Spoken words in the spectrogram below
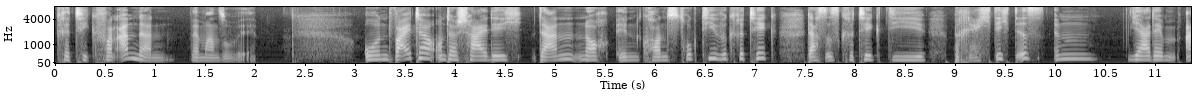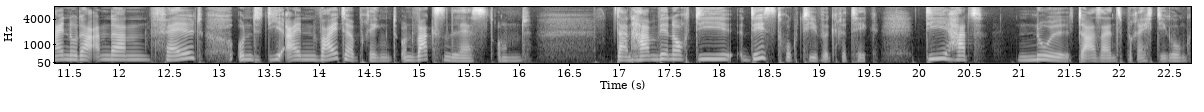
Kritik von anderen, wenn man so will. Und weiter unterscheide ich dann noch in konstruktive Kritik. Das ist Kritik, die berechtigt ist in ja, dem einen oder anderen Feld und die einen weiterbringt und wachsen lässt. Und dann haben wir noch die destruktive Kritik. Die hat null Daseinsberechtigung,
